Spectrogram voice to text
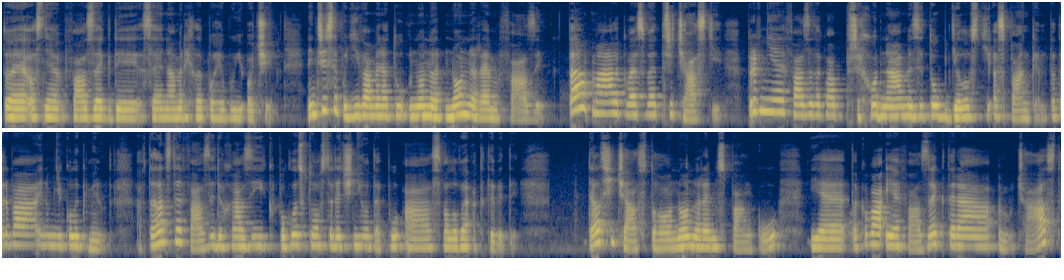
To je vlastně fáze, kdy se nám rychle pohybují oči. Nejdřív se podíváme na tu non, non-REM fázi. Ta má takové své tři části. První je fáze taková přechodná mezi tou bdělostí a spánkem. Ta trvá jenom několik minut. A v téhle té fázi dochází k poklesu toho srdečního tepu a svalové aktivity. Další část toho non-REM spánku je taková je fáze, která, část,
